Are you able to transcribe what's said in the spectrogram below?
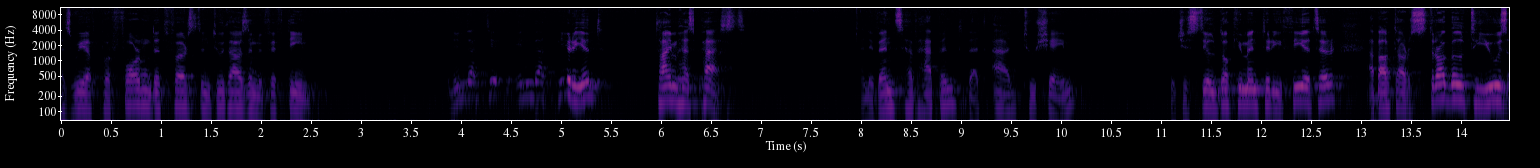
as we have performed it first in 2015. And in that, in that period, time has passed, and events have happened that add to shame, which is still documentary theater about our struggle to use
